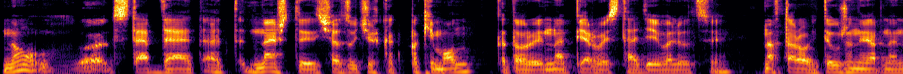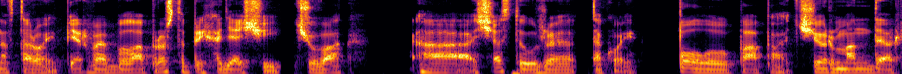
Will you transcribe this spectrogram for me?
Ну, stepdad. Это, знаешь, ты сейчас звучишь как покемон, который на первой стадии эволюции. На второй. Ты уже, наверное, на второй. Первая была просто приходящий чувак. А сейчас ты уже такой полупапа, чермандер.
